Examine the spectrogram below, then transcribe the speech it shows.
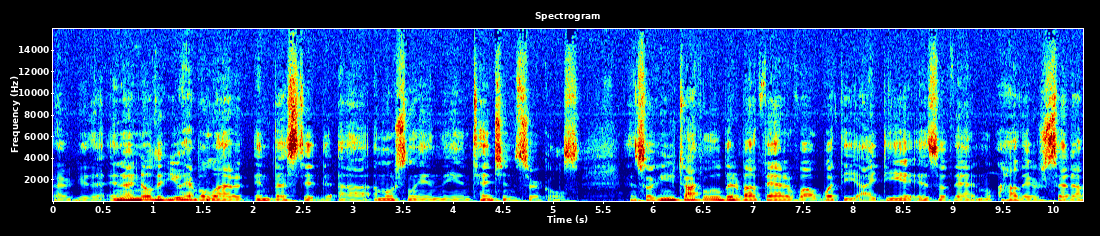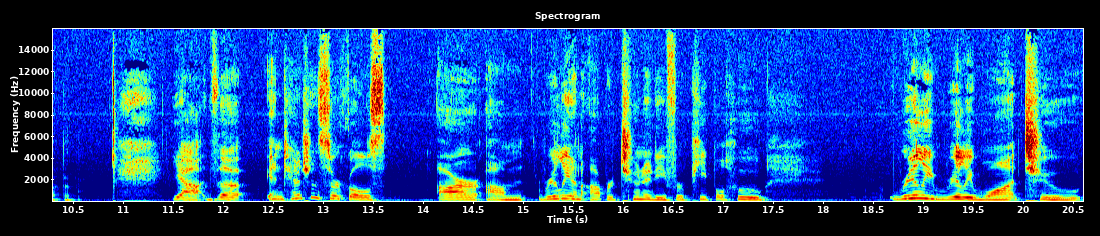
I agree with that. And I know that you have a lot of invested uh, emotionally in the intention circles. And so, can you talk a little bit about that, about what the idea is of that and how they're set up? Yeah, the intention circles are um, really an opportunity for people who really, really want to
